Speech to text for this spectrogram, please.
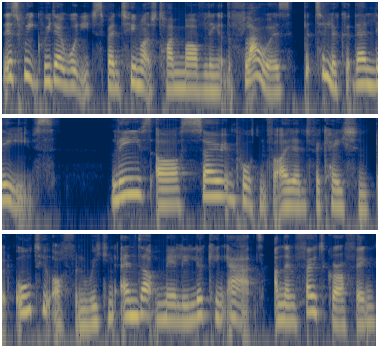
This week, we don't want you to spend too much time marvelling at the flowers, but to look at their leaves. Leaves are so important for identification, but all too often we can end up merely looking at and then photographing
